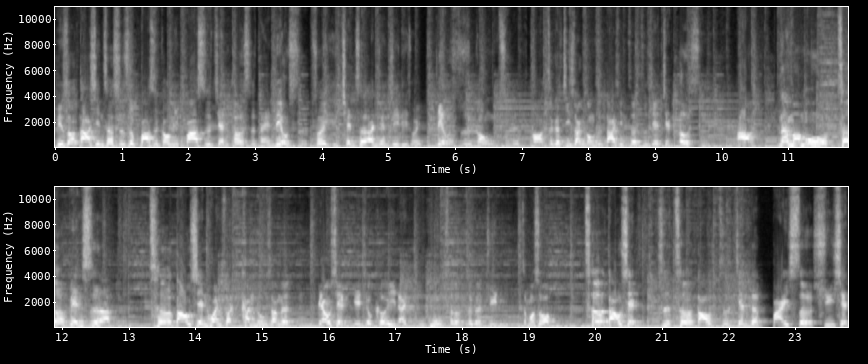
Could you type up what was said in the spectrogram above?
比如说大型车时速八十公里，八十减二十等于六十，所以以前车安全距离为六十公尺。哦，这个计算公式，大型车直接减二十。好，那么目测辨识呢？车道线换算，看路上的标线，也就可以来目测这个距离。怎么说？车道线是车道之间的白色虚线，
